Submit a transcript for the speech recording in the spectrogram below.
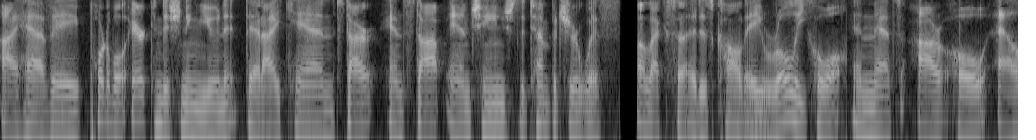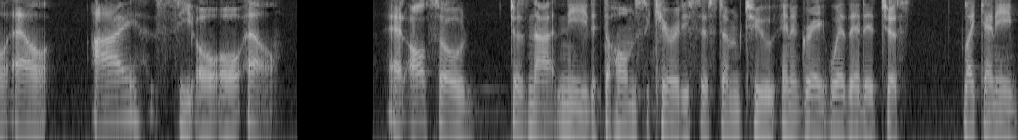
I have a portable air conditioning unit that I can start and stop and change the temperature with Alexa. It is called a Rollicool, and that's R O L L I C O O L. It also does not need the home security system to integrate with it. It just like any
